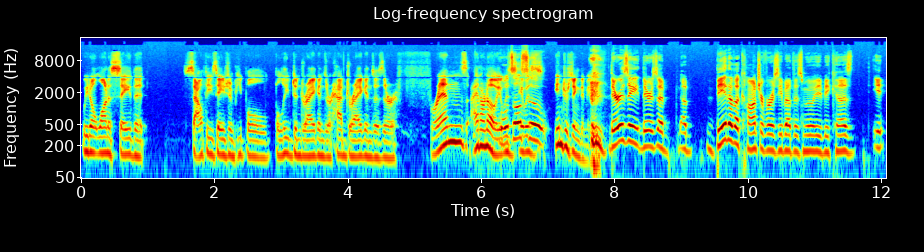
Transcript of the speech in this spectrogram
we don't want to say that southeast asian people believed in dragons or had dragons as their friends. I don't know. It Well, was it's it was also- interesting to me. There is a there's a, a bit of a controversy about this movie because it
